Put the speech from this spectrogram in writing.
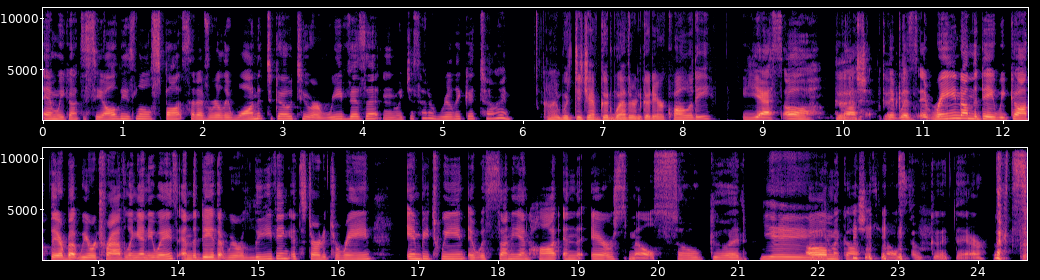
and we got to see all these little spots that I've really wanted to go to or revisit, and we just had a really good time. Uh, did you have good weather and good air quality? Yes. Oh good. gosh, good, it good. was. It rained on the day we got there, but we were traveling anyways. And the day that we were leaving, it started to rain. In between, it was sunny and hot, and the air smells so good. Yay! Oh my gosh, it smells so good there. That's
